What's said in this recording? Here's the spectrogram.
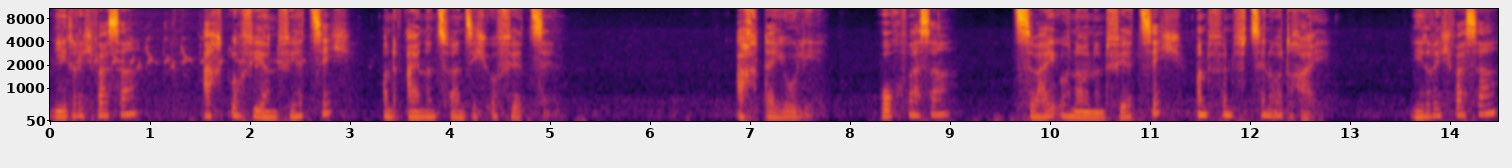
Niedrigwasser 8.44 Uhr und 21.14 Uhr. 8. Juli. Hochwasser 2.49 Uhr und 15.03 Uhr. Niedrigwasser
